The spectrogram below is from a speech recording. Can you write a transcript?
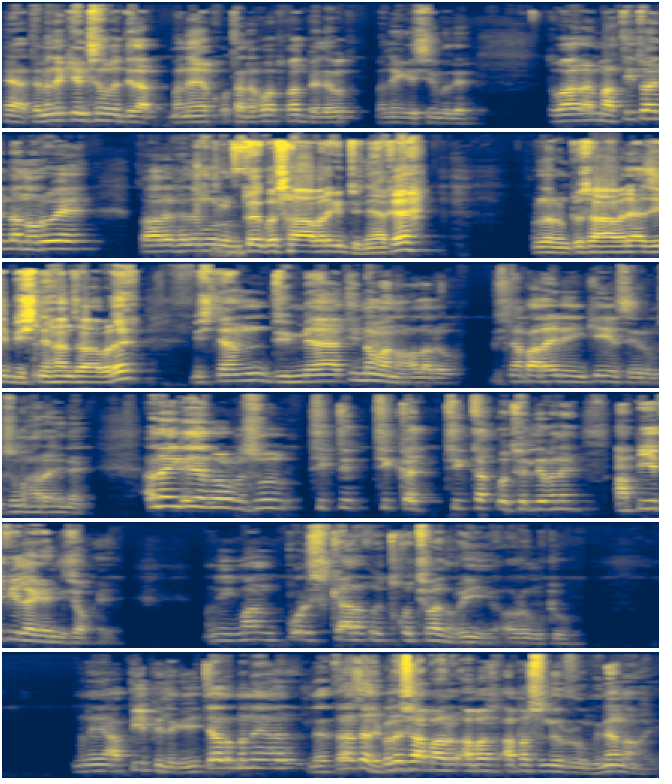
সিহঁতে মানে কেঞ্চেল কৰি দিলাক মানে তাতে ক'ত ক'ত বেলেগত মানে গেছি বোলে। তো আৰু মাটিটো আনিব নোৱাৰোৱে তো আৰু এইফালে মোৰ ৰুমটো একবাৰ চাব পাৰে ধুনীয়াকৈ। বোলে ৰুমটো চাব পাৰে, আজি বিছনাখন চাব পাৰে। বিছনাখন দুইমাহ তিনিমাহ মান হ'ল আৰু। বিছনা পাৰাই নাই আছে ৰুম চুম হাৰাই নাই মানে বস্তু ঠিক ঠিক ঠিক ঠিক ঠাক কৰি থৈ দিলে মানে আপি আপি লাগে নিজকে মানে ইমান পৰিষ্কাৰ কৰি থব নোৱাৰি ৰুমটো মানে আপি আপি লাগে এতিয়া অলপ মানে আৰু লেতেৰা চাৰি পেলাই চাপ আৰু আপা আপা ৰুম হয় না নহয়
